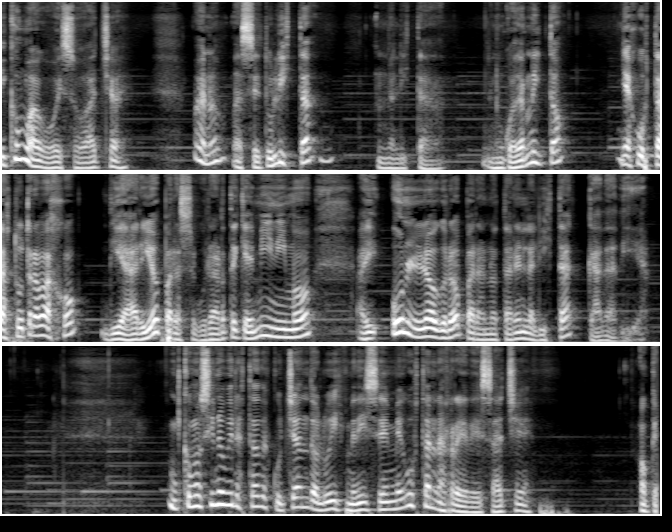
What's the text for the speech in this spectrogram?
¿Y cómo hago eso, Hacha? Bueno, hace tu lista, una lista en un cuadernito, y ajustas tu trabajo diario para asegurarte que mínimo hay un logro para anotar en la lista cada día. Y como si no hubiera estado escuchando, Luis me dice, me gustan las redes, H. Ok,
